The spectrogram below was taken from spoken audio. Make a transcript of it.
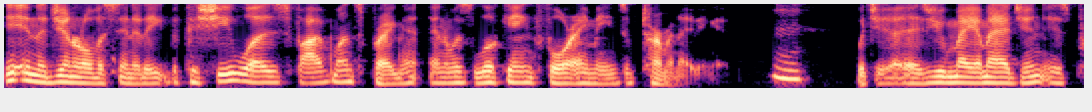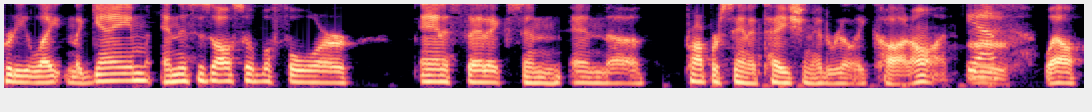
in the general vicinity because she was five months pregnant and was looking for a means of terminating it. Hmm. Which, as you may imagine, is pretty late in the game. And this is also before anesthetics and, and uh, proper sanitation had really caught on. yeah. Mm. Well,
